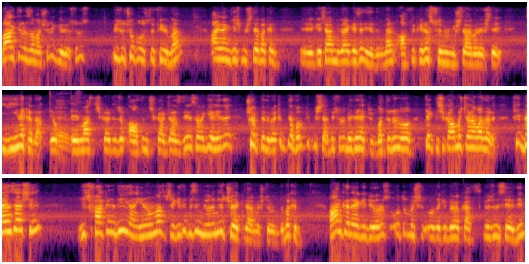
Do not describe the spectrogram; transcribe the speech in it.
Baktığınız zaman şunu görüyorsunuz. Bir sürü çok uluslu firma aynen geçmişte bakın e, geçen bir belgesel izledim. Ben Afrika'ya nasıl sömürmüşler böyle işte iğne kadar. Yok Evet. elmas çıkaracağız, yok altın çıkaracağız diye. Sonra geriye de çöpleri bırakıp defolup gitmişler. Bir sürü medeniyet. Batının o tek dişi kalmış canavarları. Şimdi benzer şey hiç farkında değil yani inanılmaz bir şekilde bizim yönümüzde çöreklenmiş durumda. Bakın Ankara'ya gidiyoruz. Oturmuş oradaki bürokrat gözünü sevdiğim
